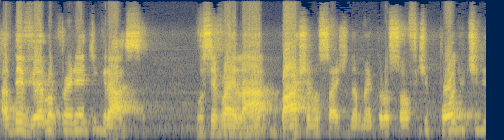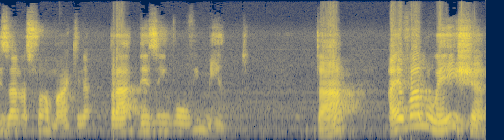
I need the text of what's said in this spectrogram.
a Developer é de graça. Você vai lá, baixa no site da Microsoft e pode utilizar na sua máquina para desenvolvimento. Tá? A Evaluation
